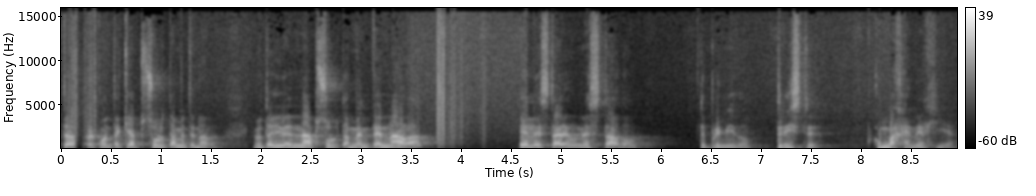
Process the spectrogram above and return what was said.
Te vas a dar cuenta que absolutamente nada. No te ayuda en absolutamente nada el estar en un estado deprimido, triste, con baja energía.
